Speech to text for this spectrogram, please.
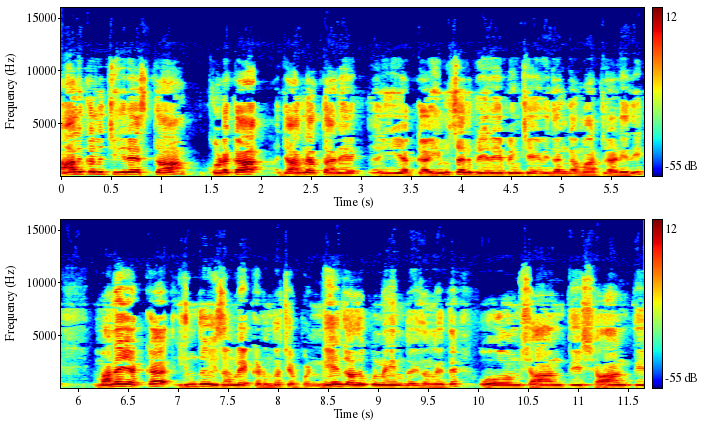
నాలుకలు చీరేస్తాం కొడక జాగ్రత్త అనే ఈ యొక్క హింసను ప్రేరేపించే విధంగా మాట్లాడేది మన యొక్క హిందూయిజంలో ఎక్కడుందో చెప్పండి. నేను చదువుకున్న హిందూయిజంలో అయితే ఓం శాంతి శాంతి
